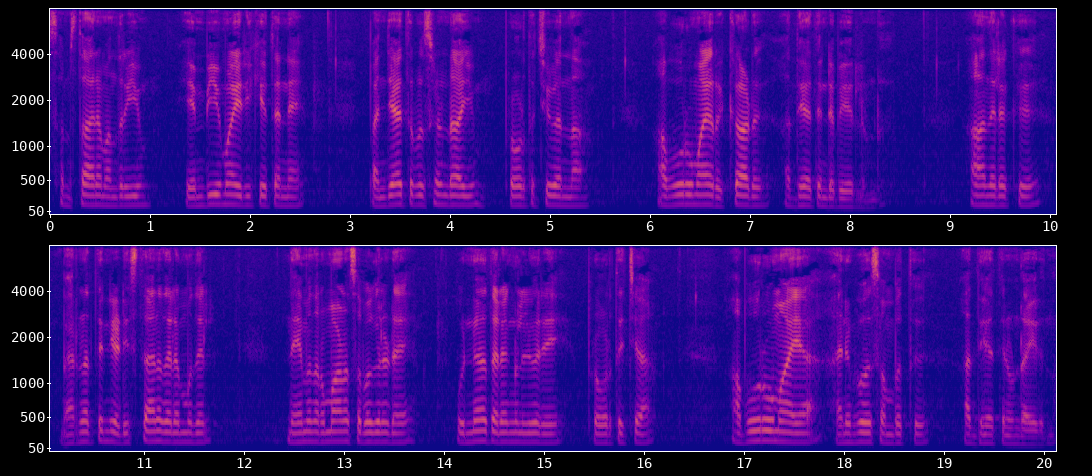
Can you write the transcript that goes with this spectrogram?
സംസ്ഥാന മന്ത്രിയും എം പിയുമായിരിക്കെ തന്നെ പഞ്ചായത്ത് പ്രസിഡന്റായും പ്രവർത്തിച്ചുവെന്ന അപൂർവമായ റെക്കോർഡ് അദ്ദേഹത്തിന്റെ പേരിലുണ്ട്. ആ നിലയ്ക്ക് ഭരണത്തിന്റെ അടിസ്ഥാന തലം മുതൽ നിയമനിർമ്മാണ സഭകളുടെ ഉന്നത തലങ്ങളിൽ വരെ പ്രവർത്തിച്ച അപൂർവമായ അനുഭവ സമ്പത്ത് അദ്ദേഹത്തിനുണ്ടായിരുന്നു.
